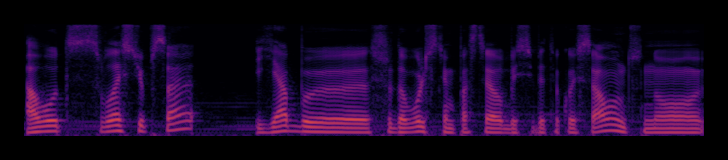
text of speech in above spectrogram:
А вот с «Властью пса» я бы с удовольствием поставил бы себе такой саунд, но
